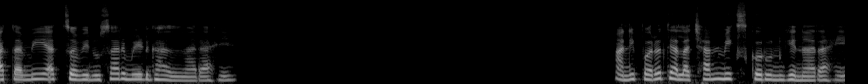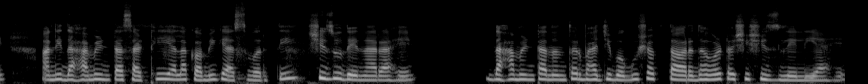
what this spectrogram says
आता मी यात चवीनुसार मीठ घालणार आहे. आणि परत याला छान मिक्स करून घेणार आहे. आणि दहा मिनटासाठी याला कमी गॅसवरती शिजू देणार आहे. दहा मिनटानंतर भाजी बघू शकता अर्धवट अशी शिजलेली आहे.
